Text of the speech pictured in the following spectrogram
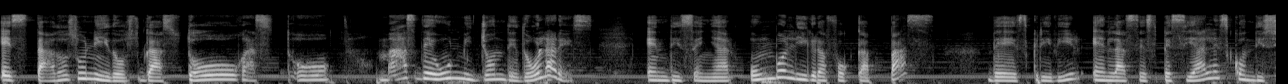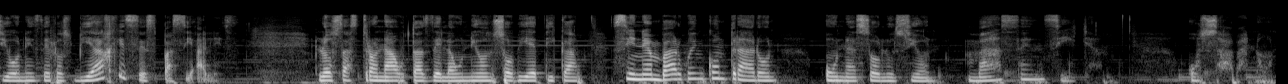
Estados Unidos gastó, gastó más de un millón de dólares en diseñar un bolígrafo capaz de escribir en las especiales condiciones de los viajes espaciales. Los astronautas de la Unión Soviética, sin embargo, encontraron una solución más sencilla. Usaban un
